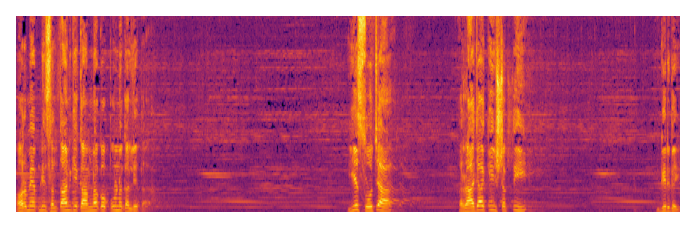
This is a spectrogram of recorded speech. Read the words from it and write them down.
और मैं अपनी संतान की कामना को पूर्ण कर लेता। ये सोचा राजा की शक्ति गिर गई।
